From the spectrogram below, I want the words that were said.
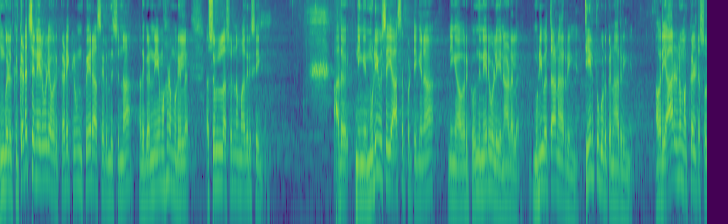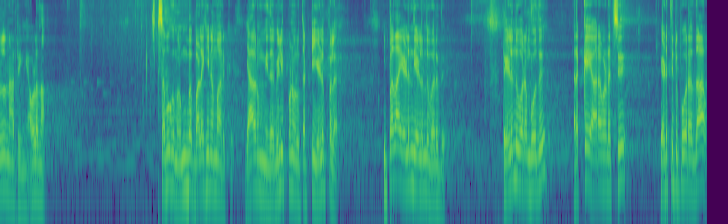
உங்களுக்கு கிடைச்ச நேர்வழி அவருக்கு கிடைக்கணும்னு பேராசை இருந்துச்சுன்னா அது கண்ணியமான முறையில் சொல்லா சொன்ன மாதிரி செய்யுங்க. அதை நீங்கள் முடிவு செய்ய ஆசைப்பட்டீங்கன்னா நீங்கள் அவருக்கு வந்து நேர்வழியை நாடலை. முடிவைத்தான் நாடுறீங்க. தீர்ப்பு கொடுக்க நாடுறீங்க. அவர் யாருன்னு மக்கள்கிட்ட சொல்ல நாடுறீங்க அவ்வளோதான் சமூகம் ரொம்ப பலகீனமாக இருக்குது யாரும் இதை விழிப்புணர்வு தட்டி எழுப்பலை. இப்போ தான் எழுந்து எழுந்து வருது. இப்போ எழுந்து வரும்போது ரெக்கையை அரவணைச்சு எடுத்துகிட்டு போகிறது தான்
